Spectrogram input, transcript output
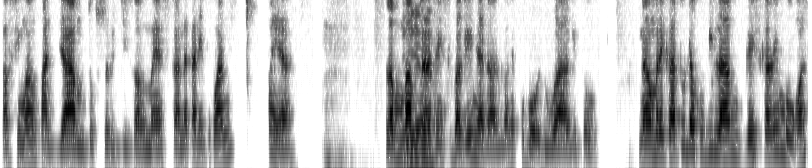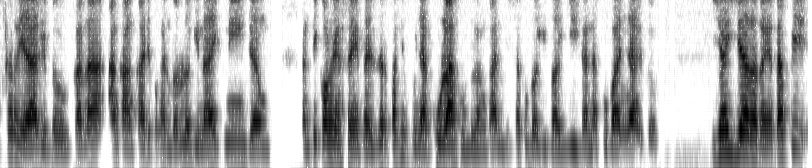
maksimal 4 jam untuk surgical mask karena kan itu kan apa ya lembab yeah. dan lain sebagainya kan makanya aku bawa dua gitu nah mereka tuh udah aku bilang guys kalian bawa masker ya gitu karena angka-angka di Pekanbaru lagi naik nih jam nanti kalau yang sanitizer pakai punya aku lah aku bilang kan bisa aku bagi-bagi karena aku banyak itu iya iya katanya tapi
